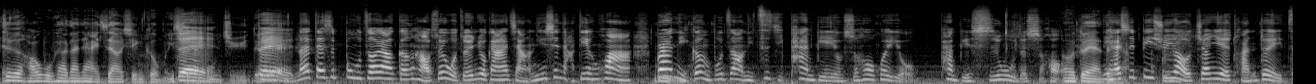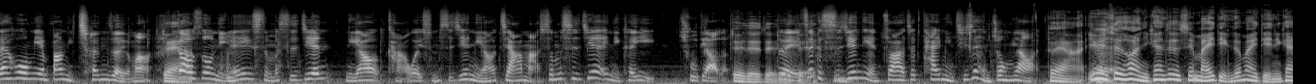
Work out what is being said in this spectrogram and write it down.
这个好股票大家还是要先跟我们一起来布局，对，对，对，那但是步骤要跟好，所以我昨天就跟他讲，你先打电话，啊不然你根本不知道你自己判别，有时候会有。判别失误的时候，哦对啊，你还是必须要有专业团队在后面帮你撑着，有没有？对，告诉你，哎，什么时间你要卡位，什么时间你要加码，什么时间哎你可以出掉了。对对对，对这个时间点抓的这个 timing 其实很重要。对啊，因为这个话，你看这个时间买点跟卖点，你看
